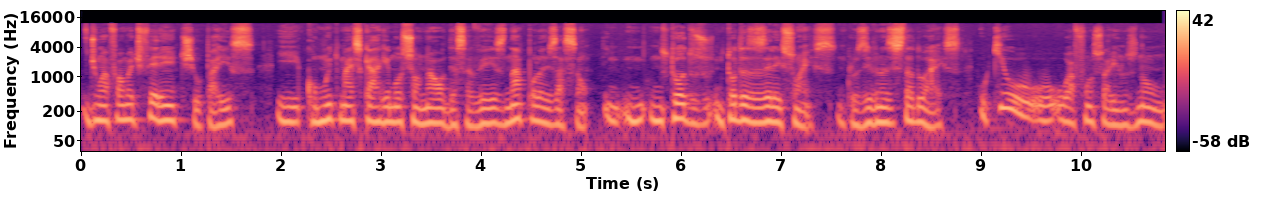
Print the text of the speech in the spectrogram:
de uma forma diferente o país e com muito mais carga emocional dessa vez na polarização, em, em todos, em todas as eleições, inclusive nas estaduais. O que o, o Afonso Arinos, não,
